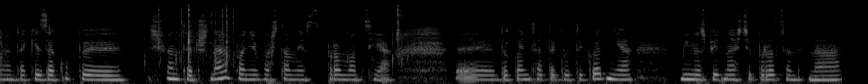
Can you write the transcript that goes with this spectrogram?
e, takie zakupy świąteczne, ponieważ tam jest promocja e, do końca tego tygodnia. Minus 15% na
